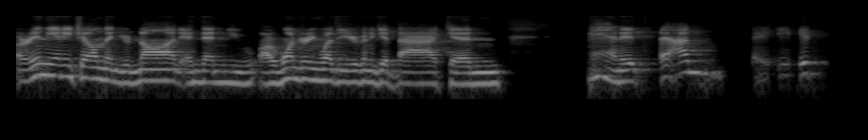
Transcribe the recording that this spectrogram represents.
are in the NHL and then you're not, and then you are wondering whether you're going to get back. And man, it I'm it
